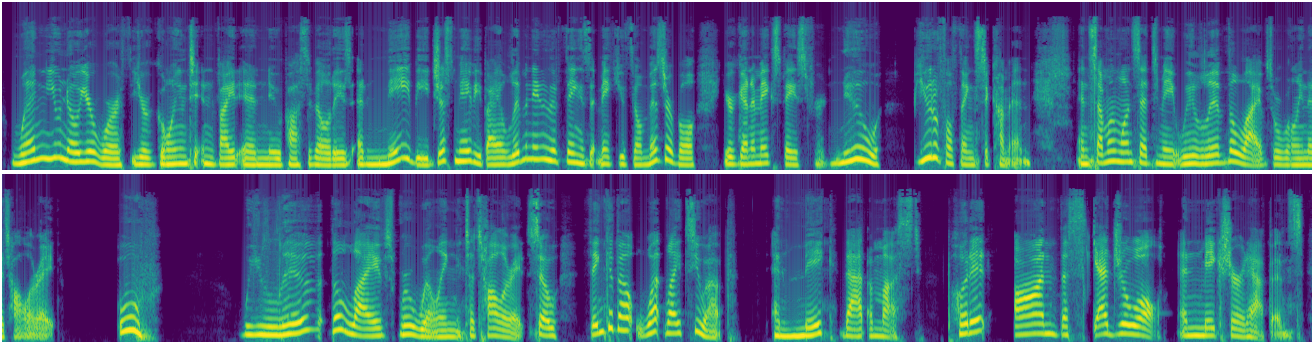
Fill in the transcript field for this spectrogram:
When you know your worth, you're going to invite in new possibilities. And maybe, just maybe, by eliminating the things that make you feel miserable, you're going to make space for new, beautiful things to come in. And someone once said to me, We live the lives we're willing to tolerate. Ooh, we live the lives we're willing to tolerate. So think about what lights you up and make that a must. Put it on the schedule and make sure it happens.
